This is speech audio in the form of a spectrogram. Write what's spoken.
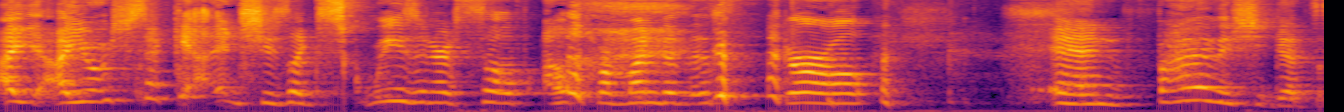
Are you, are you? She's like, yeah. And she's like squeezing herself out from under this girl. And finally, she gets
